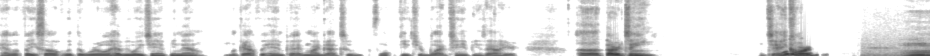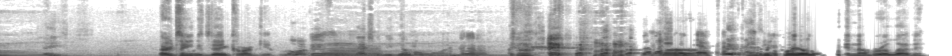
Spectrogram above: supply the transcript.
have a face off with the world heavyweight champion now. Look out for Impact. Might got two future black champions out here. Uh 13. Jade Cargill. Mm. Jesus. 13 is Jade Cargill. Lord be Mm. that should be number one. Mm. Uh, Somebody Uh, have number 12 and number 11.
